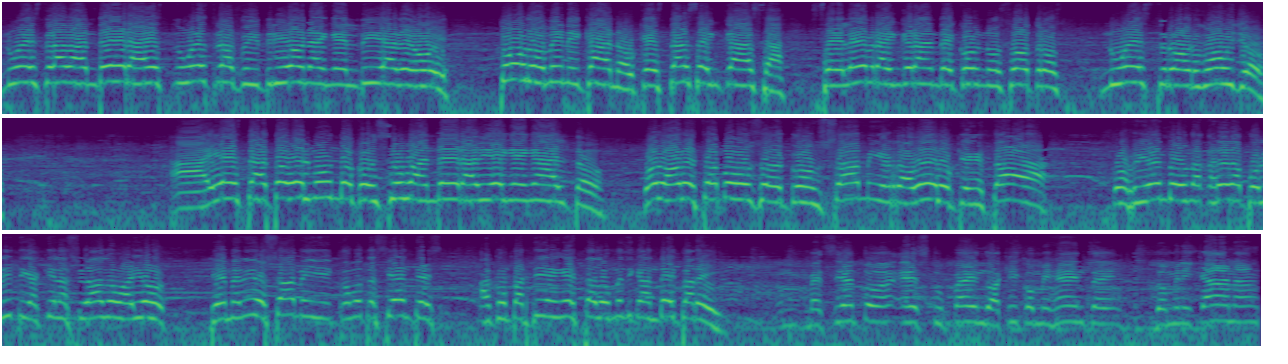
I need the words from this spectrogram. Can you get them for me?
Nuestra bandera es nuestra anfitriona en el día de hoy. Tú dominicano que estás en casa, celebra en grande con nosotros nuestro orgullo. Ahí está todo el mundo con su bandera bien en alto. Bueno, ahora estamos eh, con Sammy Ravero, quien está corriendo una carrera política aquí en la ciudad de Nueva York. Bienvenido Sammy, ¿cómo te sientes a compartir en esta Dominican Day Parade? Me siento estupendo aquí con mi gente dominicana.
